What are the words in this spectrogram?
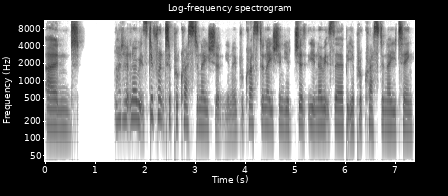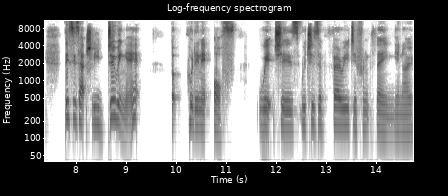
And I don't know. It's different to procrastination. You know, procrastination, you're just, you know, it's there, but you're procrastinating. This is actually doing it, but putting it off, which is, which is a very different thing. You know,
